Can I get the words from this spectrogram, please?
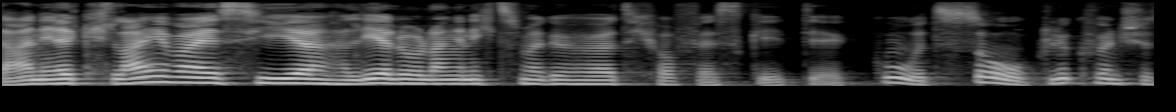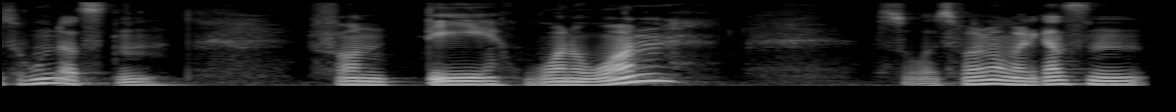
Daniel Kleiber ist hier. Hallihallo, lange nichts mehr gehört. Ich hoffe, es geht dir gut. So, Glückwünsche zur 100. von D101. So, jetzt wollen wir mal die ganzen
